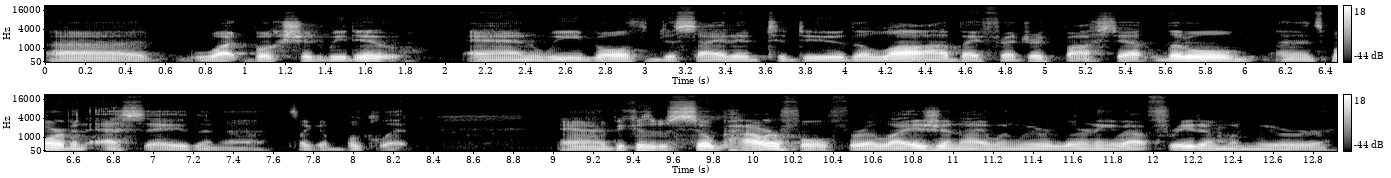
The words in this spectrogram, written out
uh, what book should we do? And we both decided to do the law by frederick bastiat little and it's more of an essay than a it's like a booklet. And because it was so powerful for elijah and i when we were learning about freedom when we were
